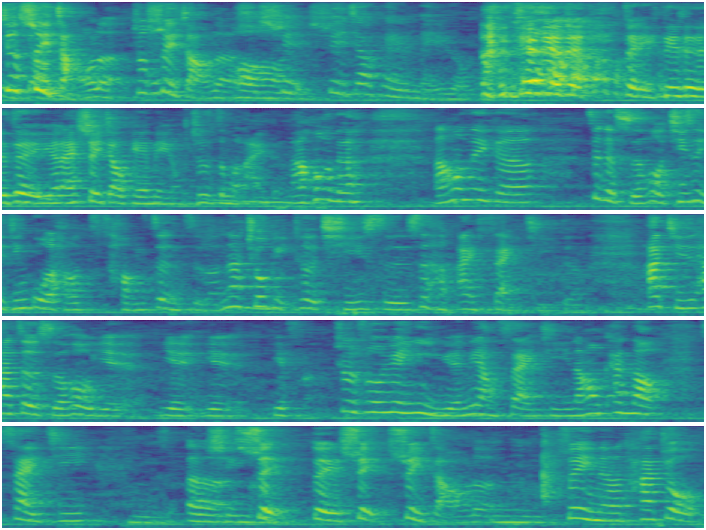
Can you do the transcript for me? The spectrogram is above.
就睡着了，就睡着了。哦、睡睡觉可以美容。对对对对对对对对，原来睡觉可以美容就是这么来的。然后呢，然后那个。这个时候其实已经过了好好一阵子了。那丘比特其实是很爱赛姬的，他其实他这个时候也也也也，就是说愿意原谅赛姬，然后看到赛姬呃睡对睡睡着了，嗯、所以呢他就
